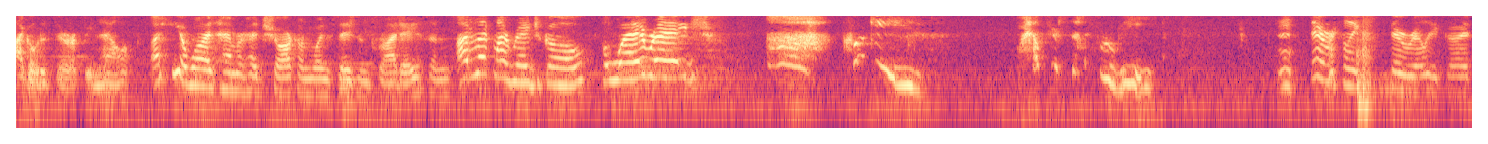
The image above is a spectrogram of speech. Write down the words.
I go to therapy now. I see a wise hammerhead shark on Wednesdays and Fridays, and I let my rage go. Away, rage! Ah, cookies! Help yourself, Ruby. Mm, They're really, they're really good.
